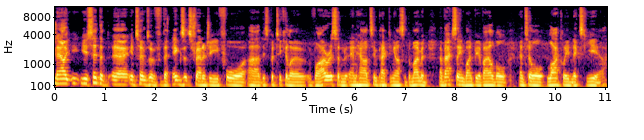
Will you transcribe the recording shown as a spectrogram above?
Now, you said that uh, in terms of the exit strategy for uh, this particular virus and, and how it's impacting us at the moment, a vaccine won't be available until likely next year.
